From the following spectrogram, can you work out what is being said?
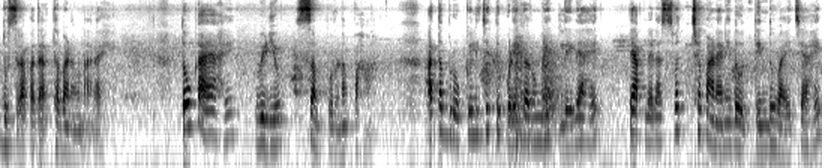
दुसरा पदार्थ बनवणार आहे. तो काय आहे? व्हिडिओ संपूर्ण पहा. आता ब्रोकोलीचे तुकडे करून घेतलेले आहेत. ते आपल्याला स्वच्छ पाण्याने दोन तीन धुवायचे आहेत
